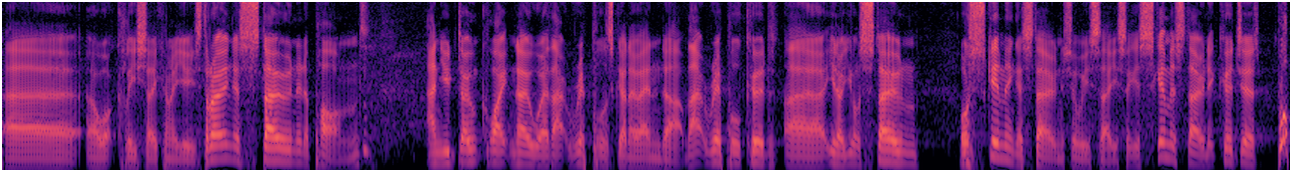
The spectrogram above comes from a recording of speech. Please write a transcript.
uh, oh, what cliche can I use? Throwing a stone in a pond. and you don't quite know where that ripple is going to end up. That ripple could, uh, you know, your stone or skimming a stone, shall we say. So you skim a stone, it could just plop,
